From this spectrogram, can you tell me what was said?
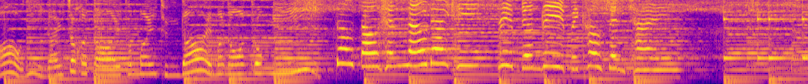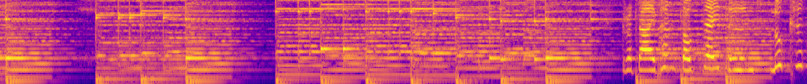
อ้าวนี่ไงเจ้ากระต่ายทำไมถึงได้มานอนตรงนี้ เจ้าเต่าเห็นแล้วได้ที รีบเดินรีบไปเข้าเส้นชัย ต่ายพันตกใจตื่น ลุกขึ้น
